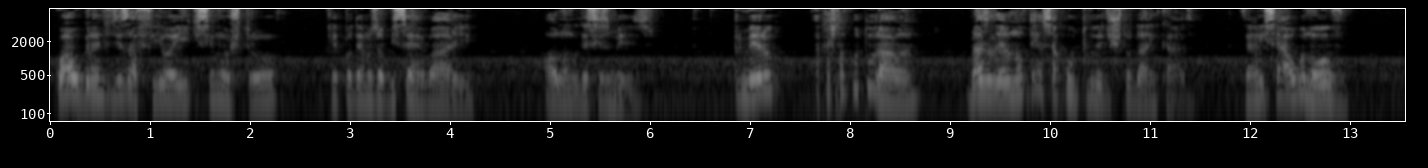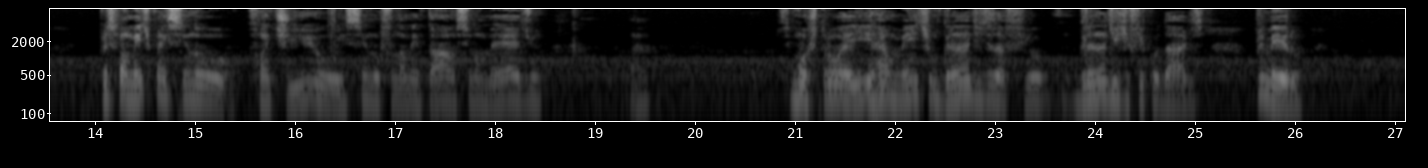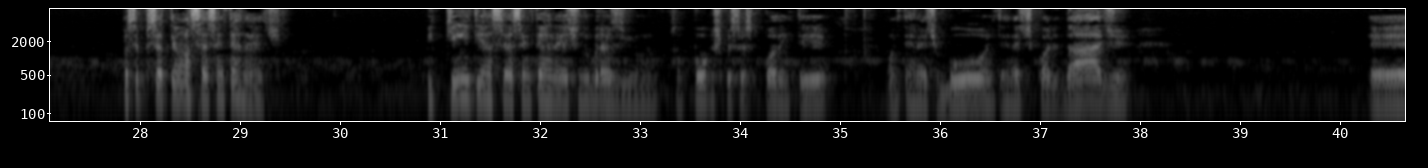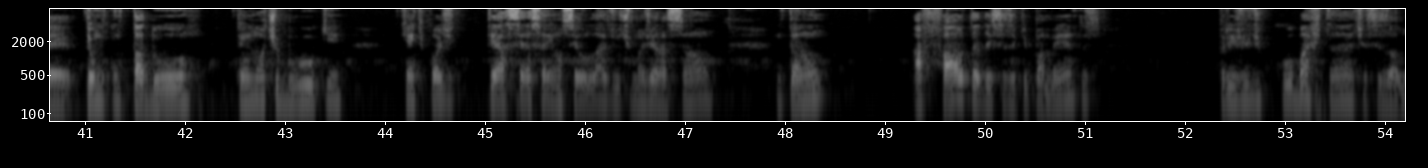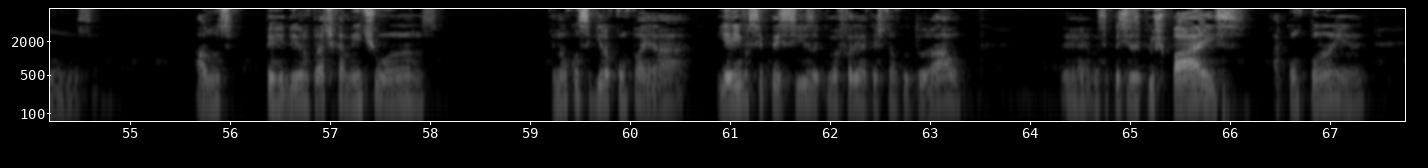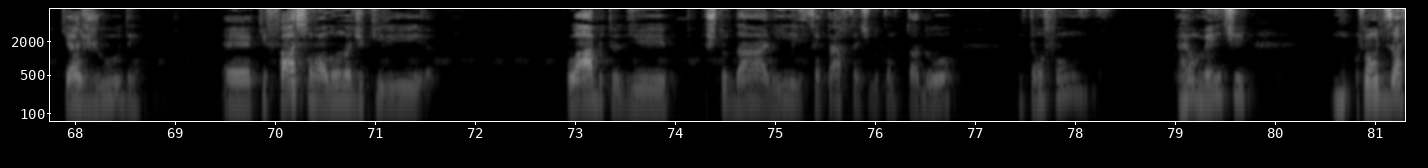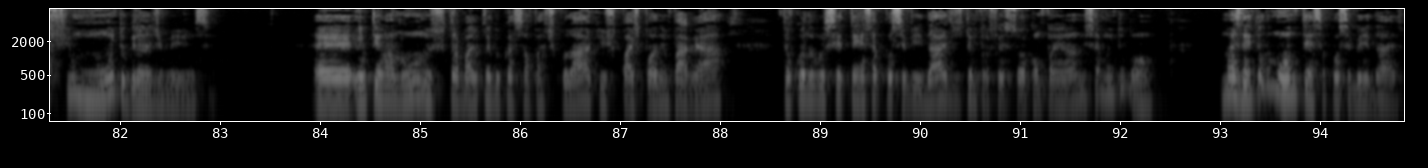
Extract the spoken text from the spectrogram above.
Qual o grande desafio aí que se mostrou que podemos observar aí ao longo desses meses? Primeiro, a questão cultural, né? Brasileiro não tem essa cultura de estudar em casa. Então isso é algo novo. Principalmente para ensino infantil, ensino fundamental, ensino médio. Né? Se mostrou aí realmente um grande desafio, grandes dificuldades. Primeiro, você precisa ter um acesso à internet. E quem tem acesso à internet no Brasil? Né? São poucas pessoas que podem ter uma internet boa, internet de qualidade é, ter um computador, ter um notebook, quem é que pode ter acesso a um celular de última geração. Então, a falta desses equipamentos prejudicou bastante esses alunos. Alunos perderam praticamente um ano e não conseguiram acompanhar. E aí você precisa, como eu falei na questão cultural, é, você precisa que os pais acompanhem, né, que ajudem é, que façam o aluno adquirir o hábito de estudar ali, sentar à frente do computador. Então foi um, realmente foi um desafio muito grande mesmo. Assim. É, eu tenho alunos que trabalham com educação particular que os pais podem pagar. Então, quando você tem essa possibilidade de ter um professor acompanhando, isso é muito bom. Mas nem todo mundo tem essa possibilidade.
